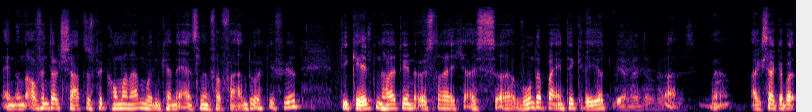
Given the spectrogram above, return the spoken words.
einen Aufenthaltsstatus bekommen haben, wurden keine einzelnen Verfahren durchgeführt. Die gelten heute in Österreich als äh, wunderbar integriert. Wäre heute auch anders. Ja, ich sage aber,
